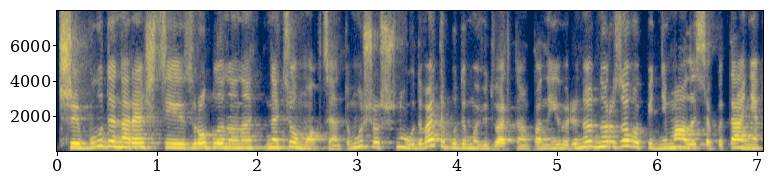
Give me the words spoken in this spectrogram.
чи буде нарешті зроблено на, на цьому акцент? Тому що ж ну давайте будемо відвертими, пане Ігорю. Неодноразово піднімалися питання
